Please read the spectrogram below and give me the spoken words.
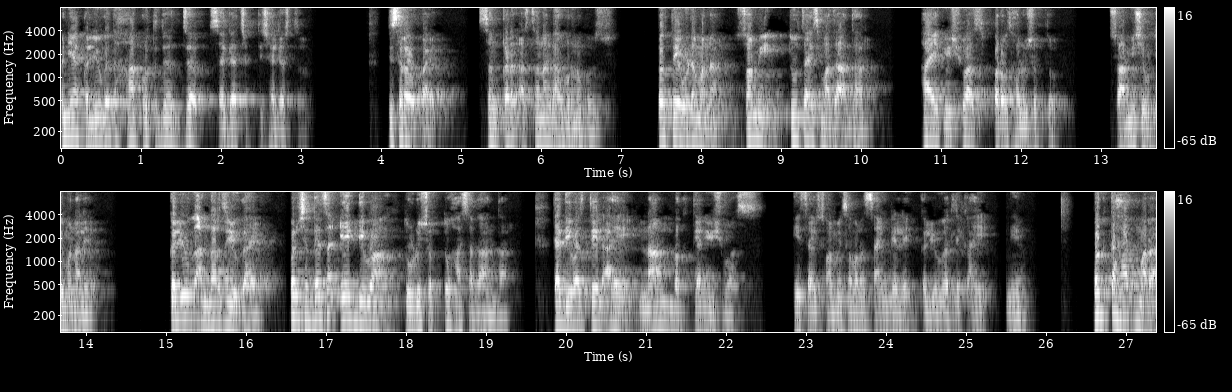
पण या कलियुगात हा कृतज्ञ जप सगळ्यात शक्तिशाली असतो. तिसरा उपाय संकटात असताना घाबरू नकोस. फक्त एवढं म्हणा स्वामी तूच आहेस माझा आधार. हा एक विश्वास पर्वत हलू शकतो. स्वामी शेवटी म्हणाले कलियुग अंधारचं युग आहे पण श्रद्धेचा एक दिवा तोडू शकतो हा सगळा अंधार. त्या दिवाचं तेल आहे नाम भक्ती आणि विश्वास. हेच आहे स्वामी समर्थ सांगितलेले कलियुगातले काही नियम. फक्त हाक मारा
